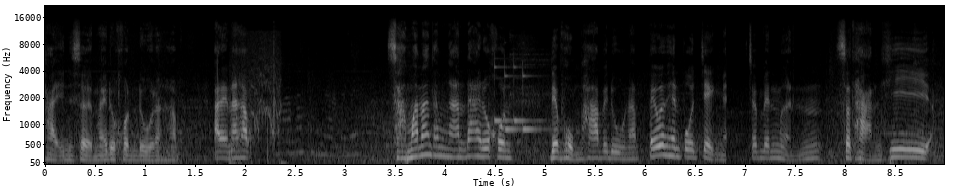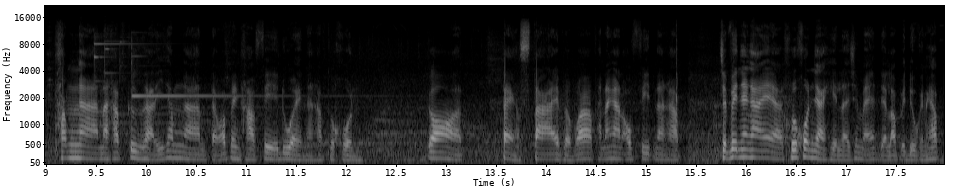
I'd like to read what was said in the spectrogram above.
ถ่ายอินเสิร์ตให้ทุกคนดูนะครับ อะไรนะครับ สามารถนั่งทำงานได้ทุกคนเดี๋ยวผมพาไปดูนะ Paper Plane Project เนี่ยจะเป็นเหมือนสถานที่ทำงานนะครับกึ่งสถานที่ทำงานแต่ว่าเป็นคาเฟ่ด้วยนะครับ ทุกคนก็แต่งสไตล์แบบว่าพนักงานออฟฟิศนะครับ จะเป็นยังไงอะทุกคนอยากเห็นแล้วใช่ไหมเดี๋ยวเราไปดูกันครับ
